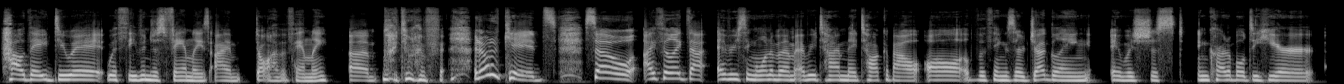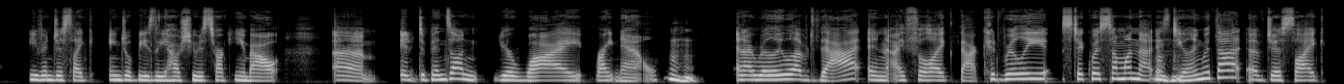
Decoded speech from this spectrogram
how they do it with even just families. I don't have a family. Um, I don't have I don't have kids, so I feel like that every single one of them, every time they talk about all of the things they're juggling, it was just incredible to hear. Even just like Angel Beasley, how she was talking about, um, it depends on your why right now. Mm-hmm. And I really loved that. And I feel like that could really stick with someone that is mm-hmm. dealing with that of just like,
